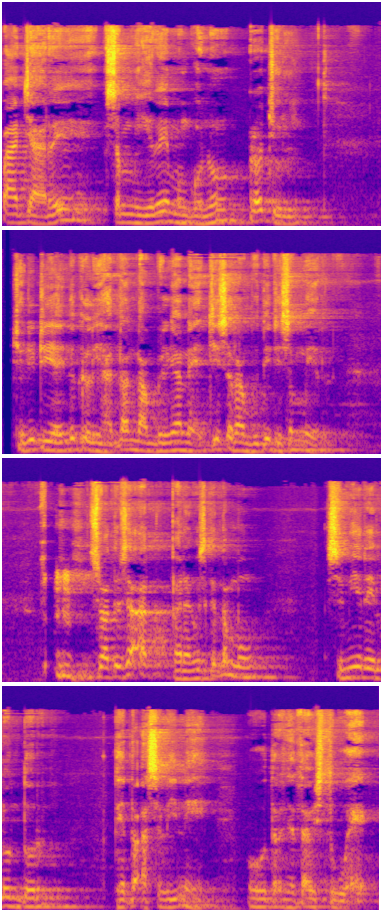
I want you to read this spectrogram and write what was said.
Pacare Semire mengkuno rojul Jadi dia itu kelihatan tampilnya necis Rambutnya disemir. Suatu saat barang ketemu semire luntur ketok asli ini oh ternyata wis tuwe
